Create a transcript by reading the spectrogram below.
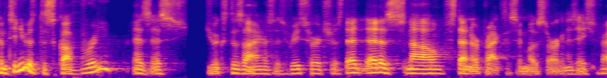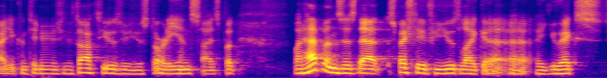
continuous discovery as as UX designers, as researchers, that, that is now standard practice in most organizations, right? You continuously talk to users, you store the insights. But what happens is that, especially if you use like a, a UX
